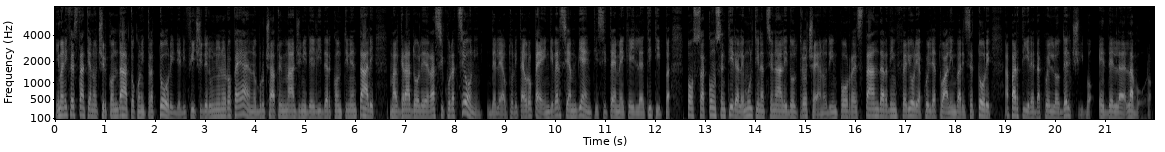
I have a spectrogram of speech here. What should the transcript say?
I manifestanti hanno circondato con i trattori gli edifici dell'Unione Europea e hanno bruciato immagini dei leader continentali, malgrado le rassicurazioni delle autorità europee. In diversi ambienti si teme che il TTIP possa consentire alle multinazionali d'oltreoceano di imporre standard inferiori a quelli attuali in vari settori, a partire da quello del cibo e del lavoro.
